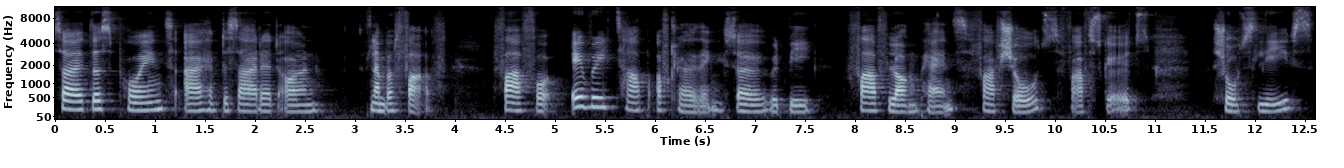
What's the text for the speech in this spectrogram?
So at this point, I have decided on number five. Five for every type of clothing. So it would be five long pants, five shorts, five skirts, short sleeves,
